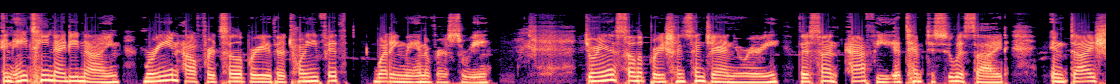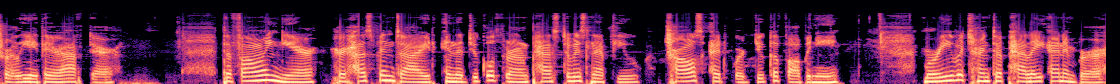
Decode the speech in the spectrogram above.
In 1899, Marie and Alfred celebrated their 25th wedding anniversary. During the celebrations in January, their son Affie attempted suicide and died shortly thereafter. The following year, her husband died and the ducal throne passed to his nephew, Charles Edward, Duke of Albany. Marie returned to Palais Edinburgh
